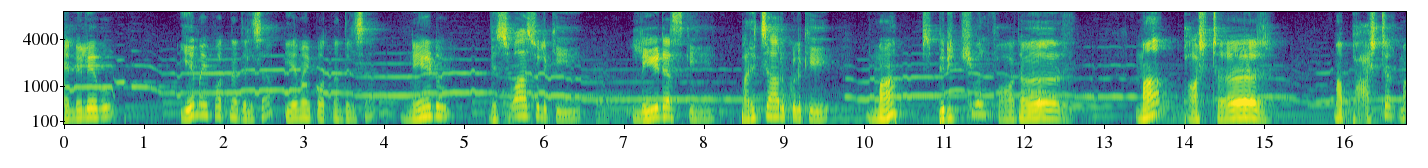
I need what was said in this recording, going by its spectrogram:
ఎన్ని లేవు? ఏమైపోతుందో తెలుసా? ఏమైపోతుందో తెలుసా? నేడు విశ్వాసులకి లీడర్స్కి పరిచారకులకి మా స్పిరిచువల్ ఫాదర్ మా పాస్టర్ మా పాస్టర్ మా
